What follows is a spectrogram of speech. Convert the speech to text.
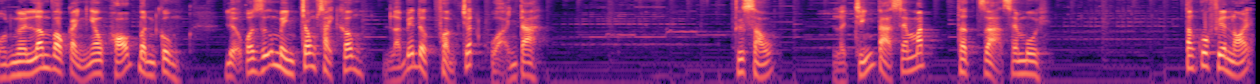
Một người lâm vào cảnh nghèo khó bần cùng, liệu có giữ mình trong sạch không, là biết được phẩm chất của anh ta. Thứ sáu là chính tà xem mắt, thật giả xem môi. Tăng Quốc Phiên nói,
